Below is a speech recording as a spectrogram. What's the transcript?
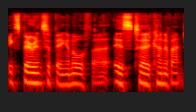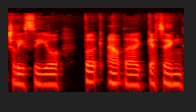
experience of being an author is to kind of actually see your book out there getting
